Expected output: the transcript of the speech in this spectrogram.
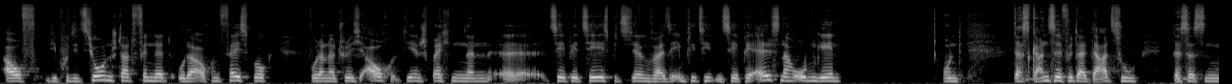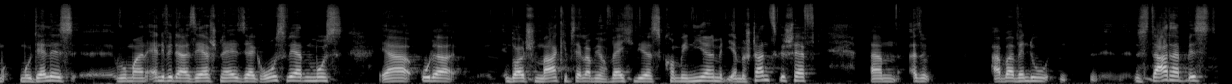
auf die Positionen stattfindet oder auch ein Facebook, wo dann natürlich auch die entsprechenden äh, CPCs bzw. impliziten CPLs nach oben gehen. Und das Ganze führt halt dazu, dass das ein Modell ist, äh, wo man entweder sehr schnell sehr groß werden muss, ja, oder im deutschen Markt gibt es ja, glaube ich, auch welche, die das kombinieren mit ihrem Bestandsgeschäft. Ähm, also, aber wenn du ein Startup bist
